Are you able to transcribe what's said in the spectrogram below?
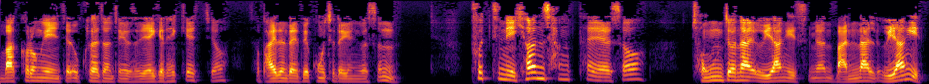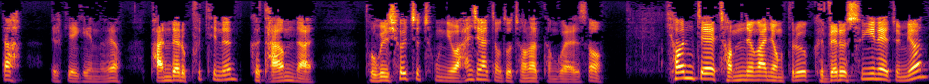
마크롱이 이제 우크라이나 전쟁에서 얘기를 했겠죠. 바이든 대통령이 공식적인 것은 푸틴이 현 상태에서 종전할 의향이 있으면 만날 의향이 있다 이렇게 얘기했는데요. 반대로 푸틴은 그 다음 날 독일 숄츠 총리와 한 시간 정도 전화 통과해서 현재 점령한 영토를 그대로 승인해주면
